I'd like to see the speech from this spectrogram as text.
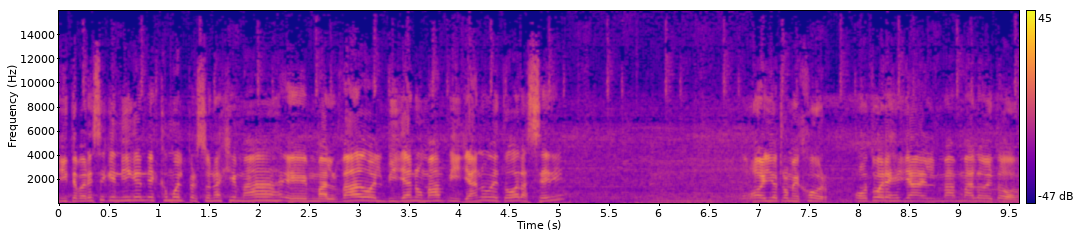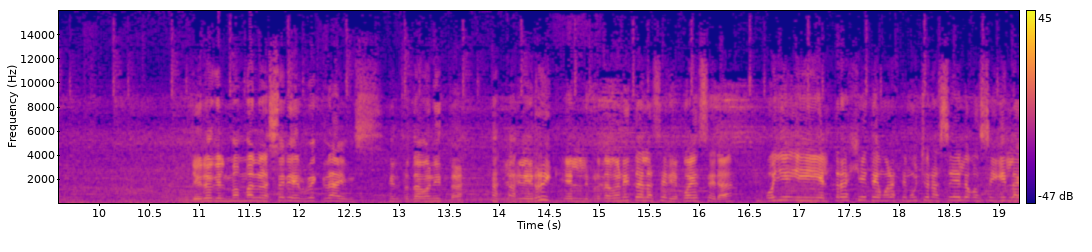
¿Y te parece que Negan es como el personaje más eh, malvado, el villano más villano de toda la serie? ¿O hay otro mejor? ¿O tú eres ya el más malo de todos? Yo creo que el más malo de la serie es Rick Grimes, el protagonista. El Rick, el protagonista de la serie, puede ser, ¿ah? Oye, ¿y el traje te demoraste mucho en hacerlo, conseguir la,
